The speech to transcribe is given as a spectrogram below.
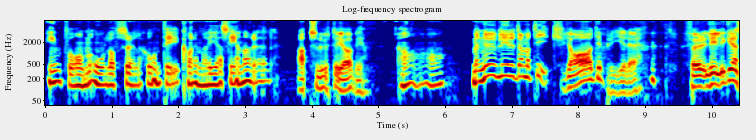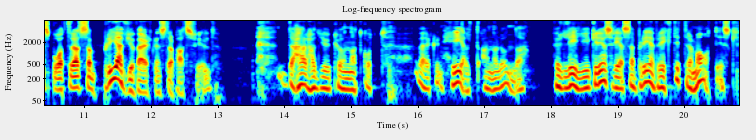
info om Olofs relation till Karin Maria senare. Eller? Absolut, det gör vi. Ja, ja. Men nu blir det dramatik. Ja, det blir det. För Liljegrens båtresa blev ju verkligen strapatsfylld. Det här hade ju kunnat gått verkligen helt annorlunda. För Liljegrens resa blev riktigt dramatisk.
